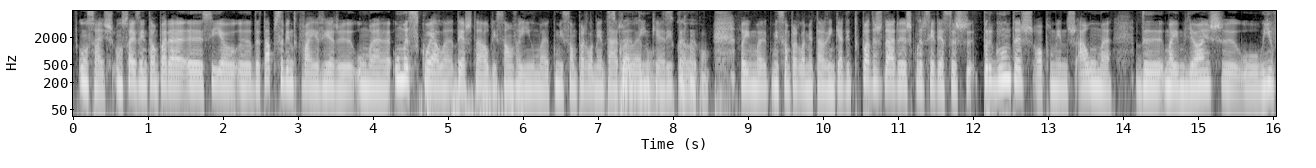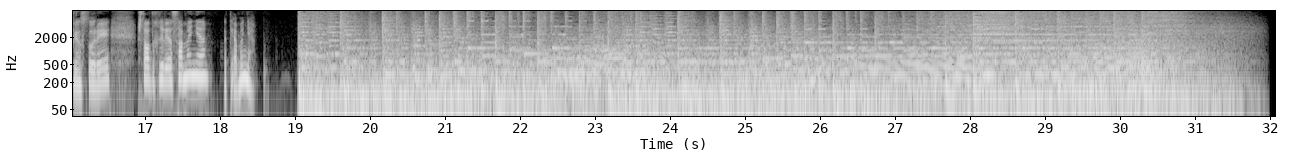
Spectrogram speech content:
Um 6, um 6 então para a CEO eh, da TAP, sabendo que vai haver eh, uma, uma sequela desta audição, vem uma comissão parlamentar sequela de é inquérito. Bom, é bom. vem uma comissão parlamentar de inquérito que pode ajudar a esclarecer essas perguntas, ou pelo menos há uma de meio milhões. Eh, o, e o vencedor é, está de regresso amanhã. Até amanhã.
